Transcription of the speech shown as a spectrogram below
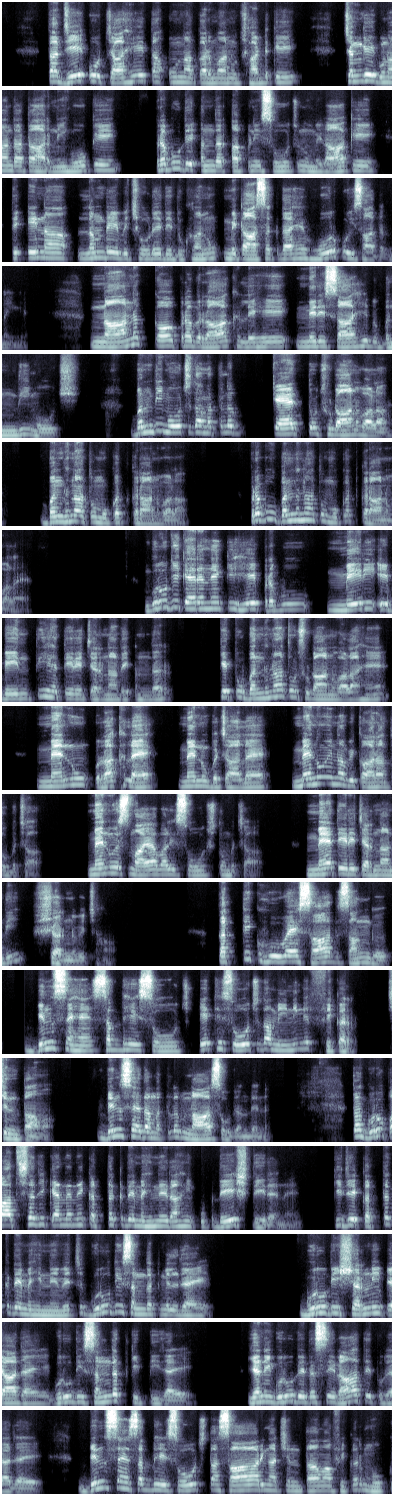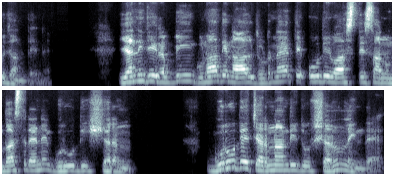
ਤਾਂ ਜੇ ਉਹ ਚਾਹੇ ਤਾਂ ਉਹਨਾਂ ਕਰਮਾਂ ਨੂੰ ਛੱਡ ਕੇ, ਚੰਗੇ ਗੁਣਾਂ ਦਾ ਧਾਰਨੀ ਹੋ ਕੇ, ਪ੍ਰਭੂ ਦੇ ਅੰਦਰ ਆਪਣੀ ਸੋਚ ਨੂੰ ਮਿਲਾ ਕੇ ਤੇ ਇਹਨਾਂ ਲੰਬੇ ਵਿਛੋੜੇ ਦੇ ਦੁੱਖਾਂ ਨੂੰ ਮਿਟਾ ਸਕਦਾ ਹੈ, ਹੋਰ ਕੋਈ ਸਾਧਨ ਨਹੀਂ ਹੈ। ਨਾਨਕ ਕੋ ਪ੍ਰਭ ਰਾਖ ਲਹਿ ਮੇਰੇ ਸਾਹਿਬ ਬੰਦੀ ਮੋਚ। ਬੰਦੀ ਮੋਚ ਦਾ ਮਤਲਬ ਕੈਦ ਤੋਂ ਛੁਡਾਉਣ ਵਾਲਾ। ਬੰਧਨਾ ਤੋਂ ਮੁਕਤ ਕਰਾਉਣ ਵਾਲਾ। ਪ੍ਰਭੂ ਬੰਧਨਾ ਤੋਂ ਮੁਕਤ ਕਰਾਉਣ ਵਾਲਾ ਹੈ। ਗੁਰੂ ਜੀ ਕਹਿ ਰਹੇ ਨੇ ਕਿ हे ਪ੍ਰਭੂ, ਮੇਰੀ ਇਹ ਬੇਨਤੀ ਹੈ ਤੇਰੇ ਚਰਨਾਂ ਦੇ ਅੰਦਰ ਕਿ ਤੂੰ ਬੰਧਨਾ ਤੋਂ ਛੁਡਾਉਣ ਵਾਲਾ ਹੈ। ਮੈਨੂੰ ਰੱਖ ਲੈ, ਮੈਨੂੰ ਬਚਾ ਲੈ, ਮੈਨੂੰ ਇਹਨਾਂ ਵਿਕਾਰਾਂ ਤੋਂ ਬਚਾ। ਮੈਨੂੰ ਇਸ ਮਾਇਆ ਵਾਲੀ ਸੋਚ ਤੋਂ ਬਚਾ। ਮੈਂ ਤੇਰੇ ਚਰਨਾਂ ਦੀ ਸ਼ਰਨ ਵਿੱਚ ਹਾਂ। ਕਤਿਕ ਹੋਵੇ ਸਾਧ ਸੰਗ ਬਿਨ ਸਹਿ ਸਭੇ ਸੋਚ ਇਥੇ ਸੋਚ ਦਾ मीनिंग ਹੈ ਫਿਕਰ ਚਿੰਤਾਵਾਂ ਬਿਨ ਸਹਿ ਦਾ ਮਤਲਬ ਨਾਸ ਹੋ ਜਾਂਦੇ ਨੇ ਤਾਂ ਗੁਰੂ ਪਾਤਸ਼ਾਹ ਜੀ ਕਹਿੰਦੇ ਨੇ ਕੱਤਕ ਦੇ ਮਹੀਨੇ ਰਾਹੀਂ ਉਪਦੇਸ਼ ਦੇ ਰਹੇ ਨੇ ਕਿ ਜੇ ਕੱਤਕ ਦੇ ਮਹੀਨੇ ਵਿੱਚ ਗੁਰੂ ਦੀ ਸੰਗਤ ਮਿਲ ਜਾਏ ਗੁਰੂ ਦੀ ਸ਼ਰਨੀ ਪਿਆ ਜਾਏ ਗੁਰੂ ਦੀ ਸੰਗਤ ਕੀਤੀ ਜਾਏ ਯਾਨੀ ਗੁਰੂ ਦੇ ਦੱਸੇ ਰਾਹ ਤੇ ਤੁਰਿਆ ਜਾਏ ਬਿਨ ਸਹਿ ਸਭੇ ਸੋਚ ਤਾਂ ਸਾਰੀਆਂ ਚਿੰਤਾਵਾਂ ਫਿਕਰ ਮੁੱਕ ਜਾਂਦੇ ਨੇ ਯਾਨੀ ਜੇ ਰੱਬੀ ਗੁਣਾ ਦੇ ਨਾਲ ਜੁੜਨਾ ਹੈ ਤੇ ਉਹਦੇ ਵਾਸਤੇ ਸਾਨੂੰ ਦੱਸ ਰਹੇ ਨੇ ਗੁਰੂ ਦੀ ਸ਼ਰਨ। ਗੁਰੂ ਦੇ ਚਰਨਾਂ ਦੀ ਜੋ ਸ਼ਰਨ ਲੈਂਦਾ ਹੈ,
